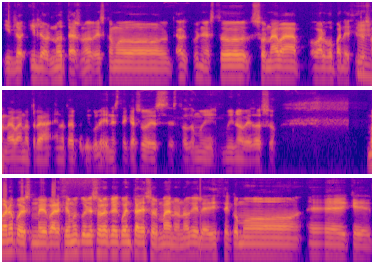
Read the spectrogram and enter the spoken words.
y, lo, y los notas, ¿no? Es como, oh, coño, esto sonaba o algo parecido mm. sonaba en otra, en otra película y en este caso es, es todo muy, muy novedoso. Bueno, pues me pareció muy curioso lo que cuenta de su hermano, ¿no? Que le dice como eh, que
